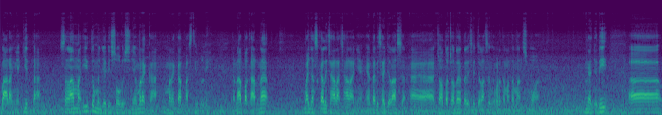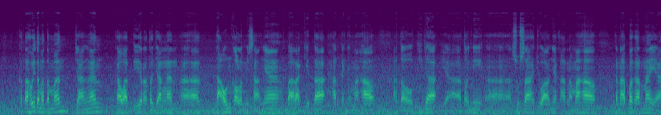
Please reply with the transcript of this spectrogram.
barangnya kita, selama itu menjadi solusinya mereka, mereka pasti beli. Kenapa? Karena banyak sekali cara-caranya yang tadi saya jelaskan, uh, contoh-contoh yang tadi saya jelaskan kepada teman-teman semua. Nah, jadi uh, ketahui teman-teman, jangan khawatir atau jangan uh, down kalau misalnya barang kita harganya mahal atau tidak ya atau ini uh, susah jualnya karena mahal. Kenapa? Karena ya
